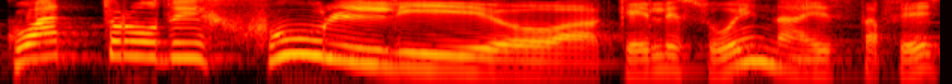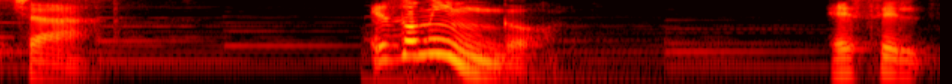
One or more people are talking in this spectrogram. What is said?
¡4 de julio! ¿A qué le suena esta fecha? Es domingo. Es el...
